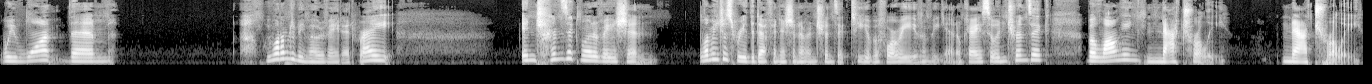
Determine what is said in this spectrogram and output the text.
We want them we want them to be motivated, right? Intrinsic motivation. Let me just read the definition of intrinsic to you before we even begin, okay? So intrinsic belonging naturally. Naturally.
